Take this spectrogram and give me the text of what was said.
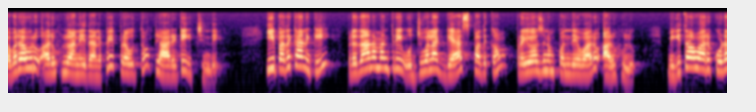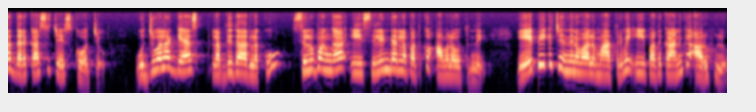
ఎవరెవరు అర్హులు అనే దానిపై ప్రభుత్వం క్లారిటీ ఇచ్చింది. ఈ పథకానికి ప్రధానమంత్రి ఉజ్వల గ్యాస్ పథకం ప్రయోజనం పొందేవారు అర్హులు. మిగతా వారు కూడా దరఖాస్తు చేసుకోవచ్చు. ఉజ్వల గ్యాస్ లబ్ధిదారులకు సులభంగా ఈ సిలిండర్ల పథకం అమలవుతుంది. ఏపీకి చెందిన వాళ్ళు మాత్రమే ఈ పథకానికి అర్హులు.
